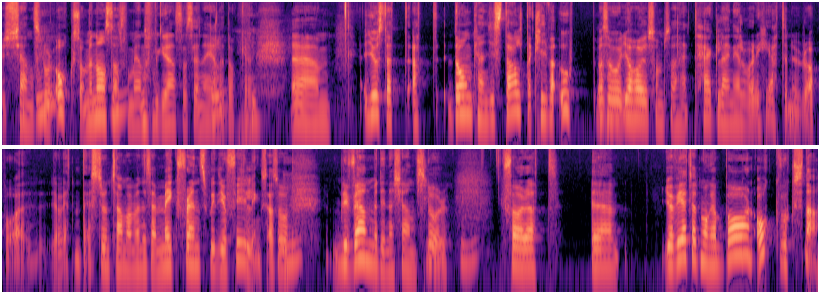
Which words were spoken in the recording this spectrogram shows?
känslor mm. också, men någonstans mm. får man ändå begränsa sig när det gäller mm. dockor. Um, just att, att de kan gestalta, kliva upp Alltså, mm. jag har ju som sån här tagline, eller vad det heter nu då, på, jag vet inte, strunt samma, men det är så här, make friends with your feelings. Alltså, mm. bli vän med dina känslor. Mm. mm. För att eh, jag vet att många barn och vuxna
